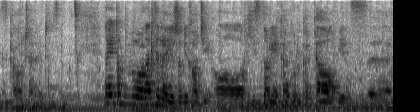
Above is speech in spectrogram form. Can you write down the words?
z Call Challengers. No i to by było na tyle, jeżeli chodzi o historię Kangurka Kao, więc e,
